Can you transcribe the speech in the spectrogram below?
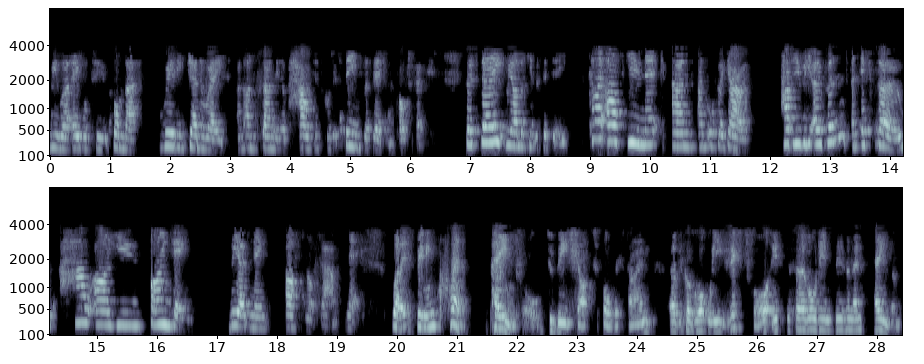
we were able to, from that, really generate an understanding of how difficult it's been for the theatre and culture companies. So today we are looking at the city. Can I ask you, Nick, and, and also Gareth, have you reopened? And if so, how are you finding reopening after lockdown? Nick? Well, it's been incredibly painful to be shut all this time uh, because what we exist for is to serve audiences and entertain them.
